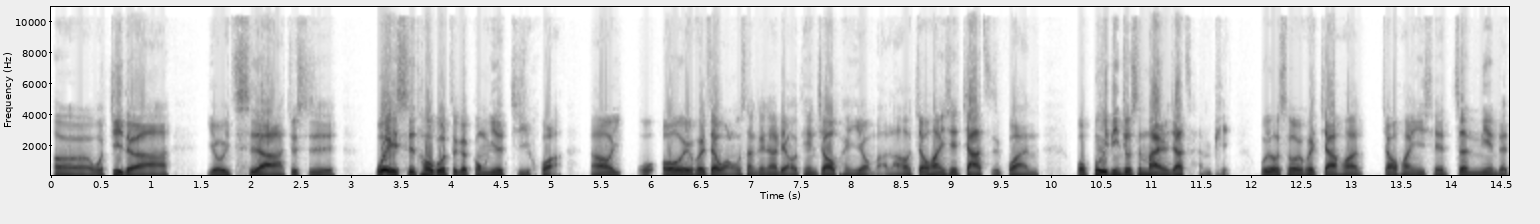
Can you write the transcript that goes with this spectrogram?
呃，我记得啊，有一次啊，就是我也是透过这个工业计划。然后我偶尔也会在网络上跟人家聊天交朋友嘛，然后交换一些价值观。我不一定就是卖人家产品，我有时候也会交换交换一些正念的，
